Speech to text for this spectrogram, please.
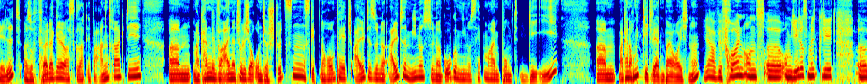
Geld, also Fördergelder. Du hast gesagt, ihr beantragt die. Ähm, man kann den Verein natürlich auch unterstützen. Es gibt eine Homepage alte-synagoge-heppenheim.de. Ähm, man kann auch Mitglied werden bei euch, ne? Ja, wir freuen uns äh, um jedes Mitglied. Äh,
